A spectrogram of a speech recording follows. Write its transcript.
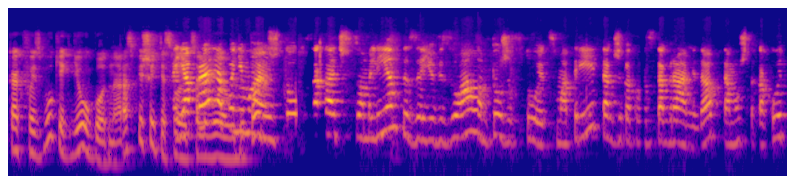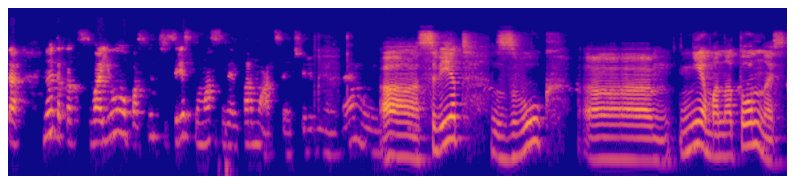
как в Фейсбуке, где угодно. Распишите свою Я правильно аудиторию. понимаю, что за качеством ленты, за ее визуалом тоже стоит смотреть, так же, как в Инстаграме, да, потому что какой-то ну, это как свое, по сути, средство массовой информации очередное. Да? Мы... А, свет, звук, э, не монотонность,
